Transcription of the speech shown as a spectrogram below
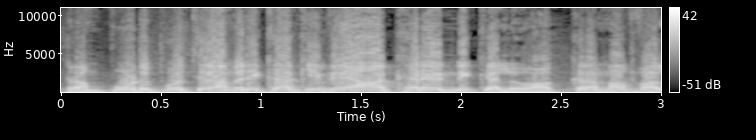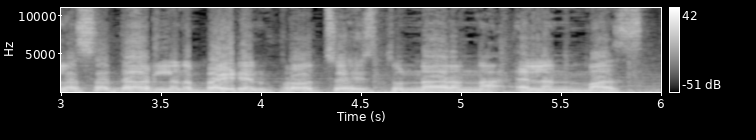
ట్రంప్ ఓడిపోతే అమెరికాకి ఇవే ఆఖరి ఎన్నికలు. అక్రమ వలసదారులను బైడెన్ ప్రోత్సహిస్తున్నారన్న ఎలన్ మస్క్.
